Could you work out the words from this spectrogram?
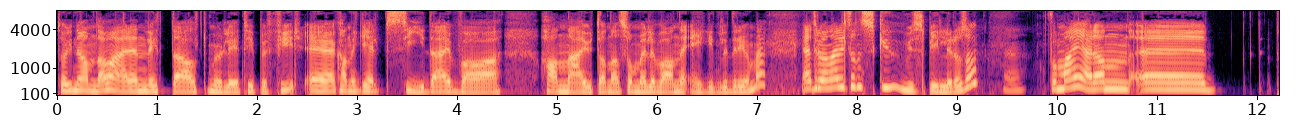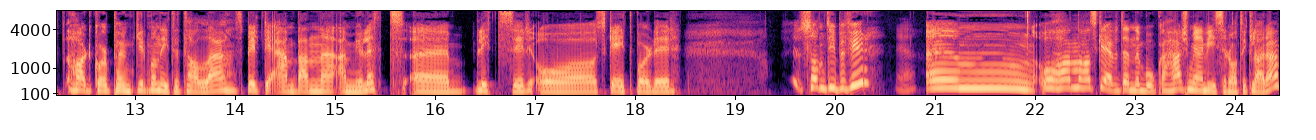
Torgny Amdam er en litt alt mulig type fyr. Jeg kan ikke helt si deg hva han er utdanna som, eller hva han egentlig driver med. Jeg tror han er litt sånn skuespiller og sånn. Ja. For meg er han uh, hardcore-punker på 90-tallet. Spilte i am-bandet Amulet. Uh, blitzer og skateboarder. Sånn type fyr. Um, og han har skrevet denne boka her, som jeg viser nå til Klara.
